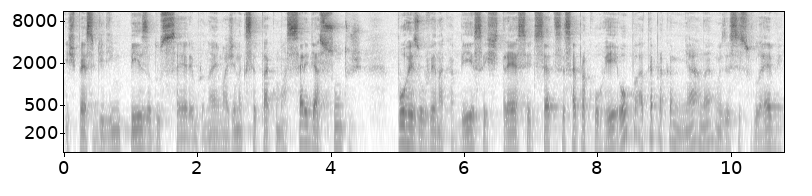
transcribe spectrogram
espécie de limpeza do cérebro, né? Imagina que você está com uma série de assuntos por resolver na cabeça, estresse, etc. Você sai para correr ou até para caminhar, né? Um exercício leve.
